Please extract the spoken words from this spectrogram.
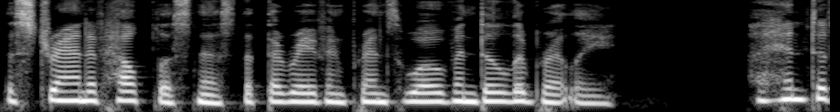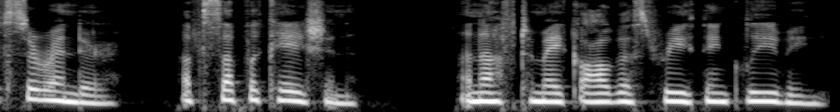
The strand of helplessness that the Raven Prince wove in deliberately, a hint of surrender, of supplication, enough to make Augus rethink leaving,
